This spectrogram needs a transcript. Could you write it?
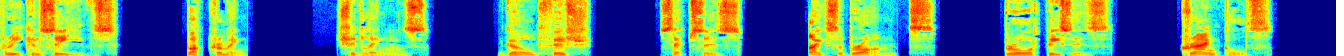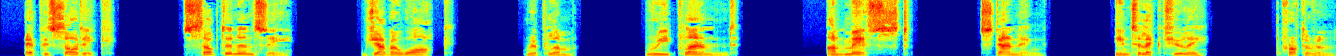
Preconceives. Buckraming. Chidlings. Goldfish. Sepsis. Isobronts. Broad pieces. Crankles. Episodic. Subtenancy. Jabberwock. Riplum. Replanned. Unmissed. Standing. Intellectually. Proteron.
